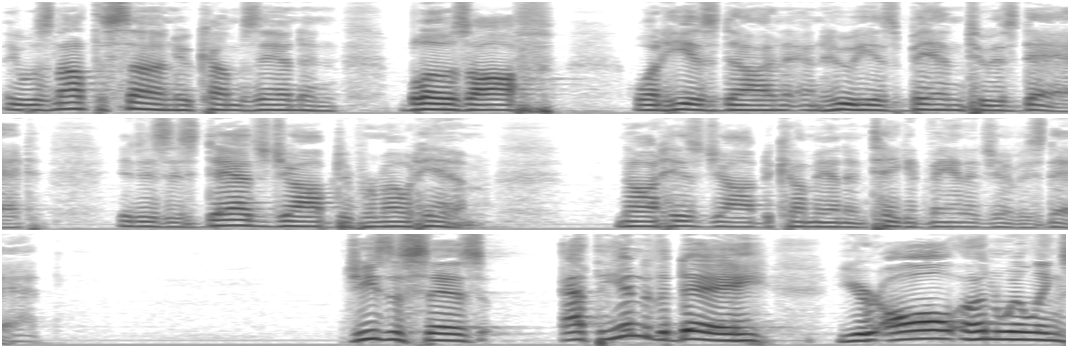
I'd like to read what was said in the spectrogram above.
It was not the son who comes in and blows off what he has done and who he has been to his dad. It is his dad's job to promote him, not his job to come in and take advantage of his dad. Jesus says, at the end of the day, you're all unwilling,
